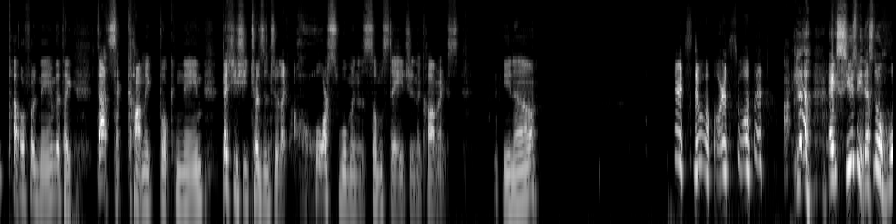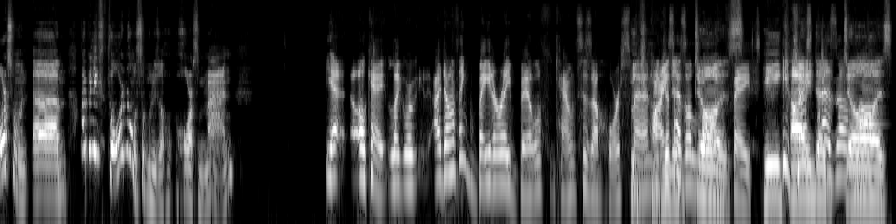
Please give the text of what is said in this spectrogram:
powerful name that like that's a comic book name. Bet you she turns into like a horsewoman at some stage in the comics. You know? There's no horsewoman. Uh, yeah, excuse me, there's no horsewoman. Um, I believe Thor knows someone who's a h- horseman. Yeah, okay. Like we're, I don't think Beta Ray Bill counts as a horseman. He, just has a long face. He, He kind of long- does.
